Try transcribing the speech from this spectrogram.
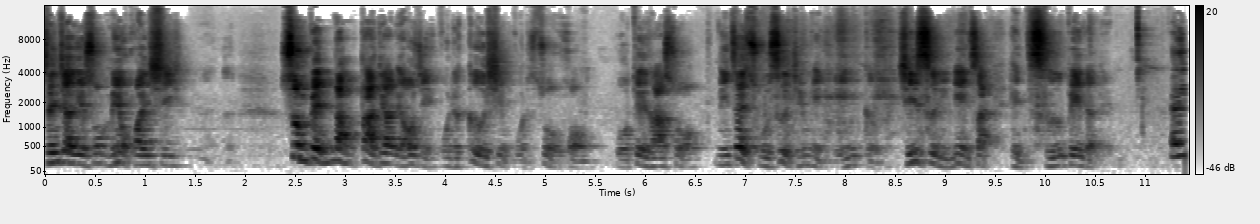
陈小姐说没有关系，顺便让大家了解我的个性、我的作风。我对他说：你在处事情很严格，其实你内在很慈悲的人。哎，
